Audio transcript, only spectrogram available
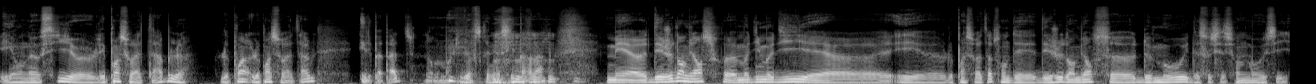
Et on a aussi euh, les points sur la table, le point, le point sur la table. Et les papates, normalement, qui doivent se traîner aussi par là. Mais euh, des jeux d'ambiance. Euh, Modi Modi et, euh, et euh, le point sur la table sont des, des jeux d'ambiance euh, de mots et d'associations de mots aussi.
